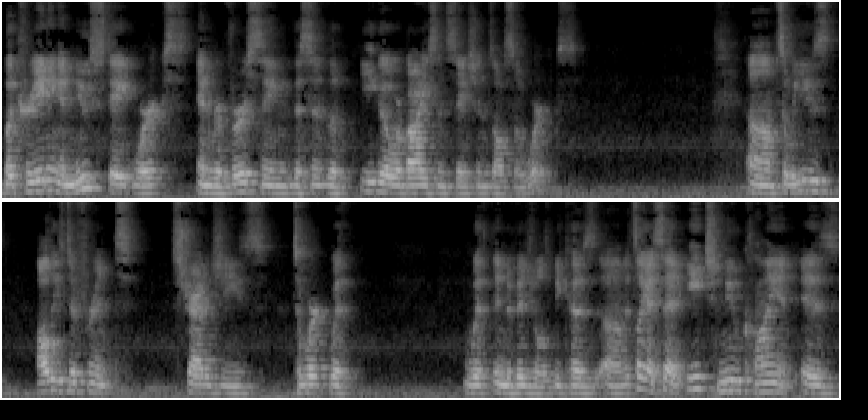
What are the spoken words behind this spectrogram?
but creating a new state works, and reversing the, the ego or body sensations also works. Um, so we use all these different strategies to work with with individuals because um, it's like I said, each new client is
